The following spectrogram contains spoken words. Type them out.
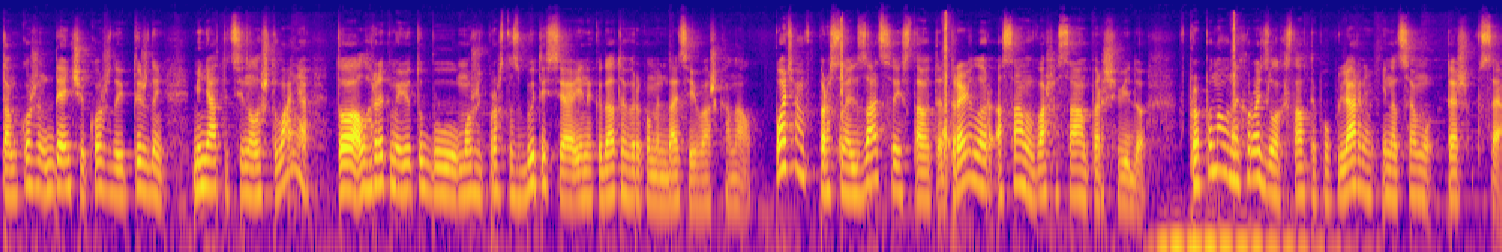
там кожен день чи кожен тиждень міняти ці налаштування, то алгоритми Ютубу можуть просто збитися і не кидати в рекомендації ваш канал. Потім в персоналізації ставите трейлер, а саме ваше саме перше відео. В пропонованих розділах ставте популярні і на цьому теж все.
